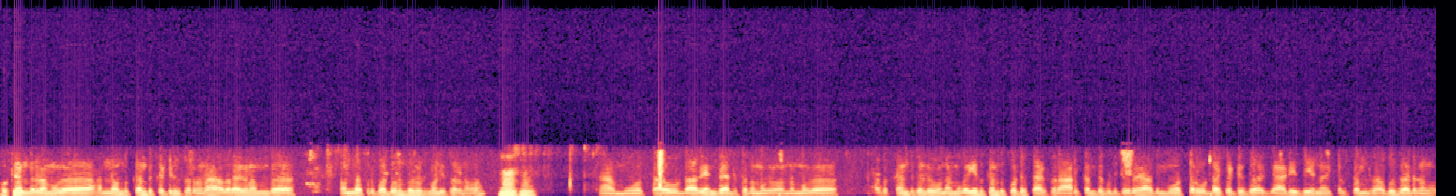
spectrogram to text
ಓಕೆ ಅಂದ್ರೆ ನಮ್ಗ ಹನ್ನೊಂದು ಕಂತು ಕಟ್ಟಿನಿ ಸರ್ ನಾನು ಅದ್ರಾಗ ನಮ್ದು ಒಂದ್ ಲಕ್ಷ ರೂಪಾಯಿ ಡೌನ್ ಪೇಮೆಂಟ್ ಮಾಡಿ ಸರ್ ನಾವು. ಹ್ಞೂ ಹ್ಞೂ ಹಾಂ ಮೂವತ್ತು ಸಾವಿರ ಉಡ್ಡ ಅದೇನು ಬ್ಯಾಡ ಸರ್ ನಮಗೆ? ನಮಗೆ ಅದು ಕಂತು ಕಂಡು ನಮ್ಗೆ ಐದು ಕಂತು ಕೊಟ್ಟರೆ ಸಾಕು ಸರ್ ಆರು ಕಂತು ಬಿಡ್ತೀವಿ ರೀ ಅದು ಮೂವತ್ತು ಸಾವಿರ ಉಡ್ಡ ಕಟ್ಟಿದ ಗಾಡಿದು ಏನು ಕೆಲಸ ಅದು ಬೇಡ ನಮ್ಗ.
